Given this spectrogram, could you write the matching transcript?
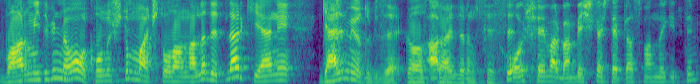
Var mıydı bilmiyorum ama konuştum maçta olanlarla dediler ki yani gelmiyordu bize Galatasaraylıların sesi. O şey var ben Beşiktaş deplasmanına gittim.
